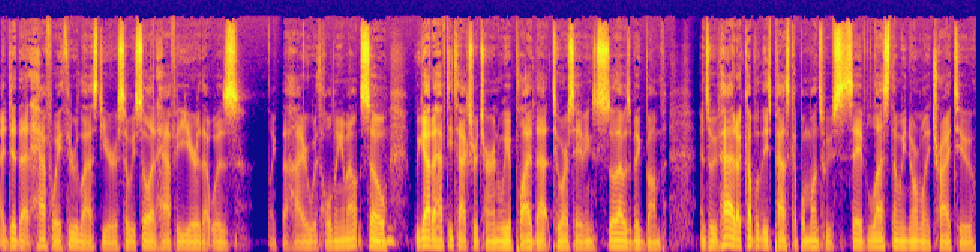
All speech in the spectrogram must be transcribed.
I did that halfway through last year, so we still had half a year that was like the higher withholding amount. So Mhm. we got a hefty tax return. We applied that to our savings, so that was a big bump. And so we've had a couple of these past couple months we've saved less than we normally try to,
